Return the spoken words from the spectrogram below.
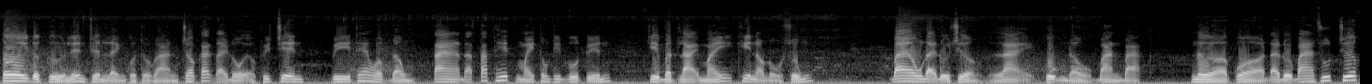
Tôi được cử lên truyền lệnh của tiểu đoàn cho các đại đội ở phía trên vì theo hợp đồng ta đã tắt hết máy thông tin vô tuyến, chỉ bật lại máy khi nào nổ súng. Ba ông đại đội trưởng lại cụm đầu bàn bạc, nửa của đại đội 3 rút trước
